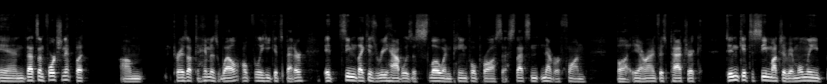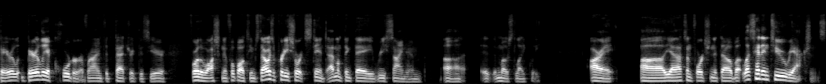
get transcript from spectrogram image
and that's unfortunate, but um, prayers up to him as well. Hopefully he gets better. It seemed like his rehab was a slow and painful process. That's never fun. But yeah, Ryan Fitzpatrick didn't get to see much of him. Only barely barely a quarter of Ryan Fitzpatrick this year for the Washington football team. So that was a pretty short stint. I don't think they re-sign him. Uh, most likely. All right. Uh, yeah, that's unfortunate though. But let's head into reactions.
